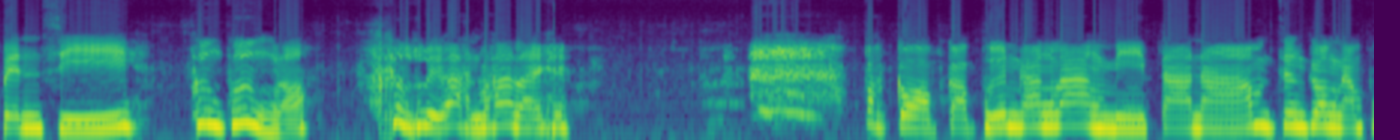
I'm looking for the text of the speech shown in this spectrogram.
เป็นสีพึ่งพึ่งเหรอ หรืออ่านว่าอะไร ประกอบกับพื้นข้างล่างมีตาน้ำซึ่งช่วงน้ำฝ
